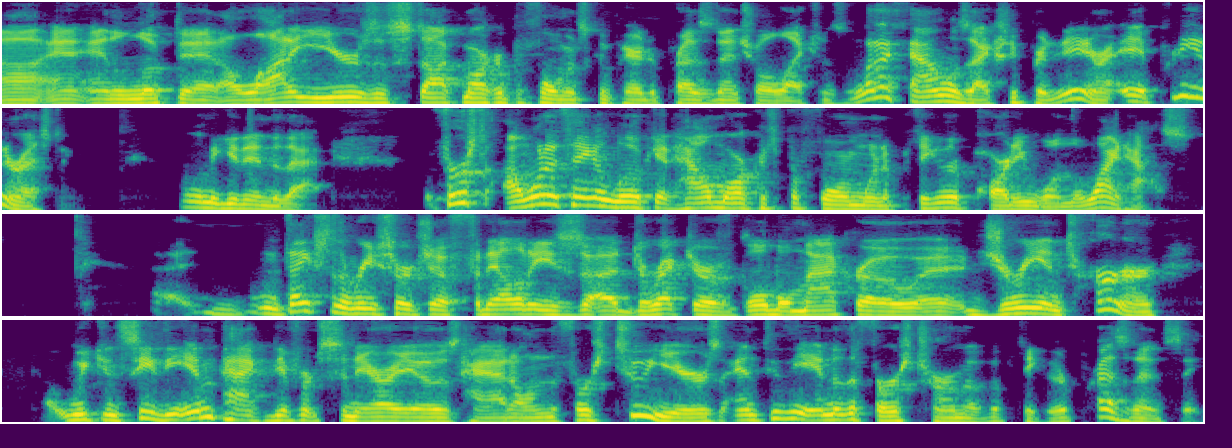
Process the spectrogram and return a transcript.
uh, and, and, looked at a lot of years of stock market performance compared to presidential elections. What I found was actually pretty, inter- eh, pretty interesting. Let me get into that. First, I want to take a look at how markets perform when a particular party won the White House. Uh, thanks to the research of Fidelity's uh, director of global macro, uh, Jurrien Timmer, we can see the impact different scenarios had on the first two years and through the end of the first term of a particular presidency.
